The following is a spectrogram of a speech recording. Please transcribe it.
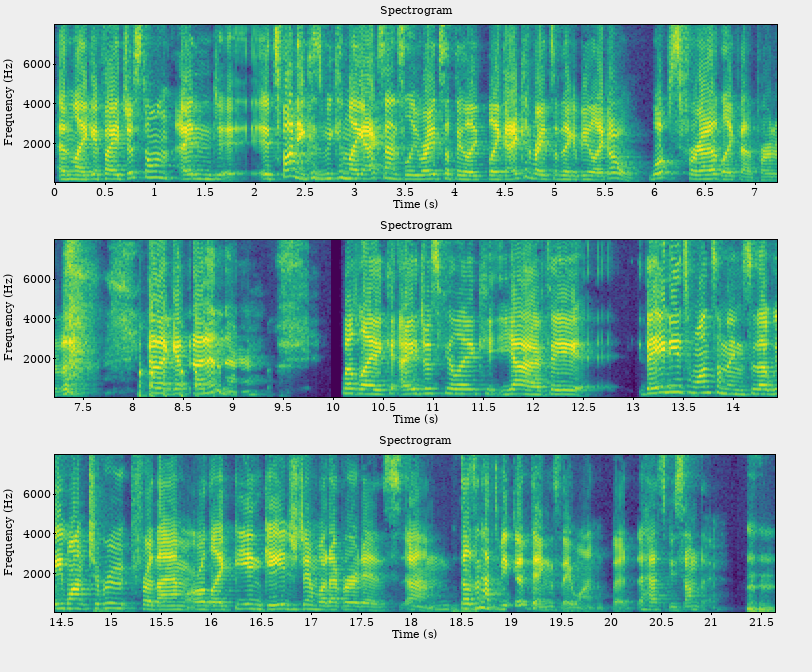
And like if i just don't and it's funny because we can like accidentally write something like like i could write something and be like oh whoops forgot like that part of it. Gotta get that in there. But like i just feel like yeah if they they need to want something so that we want to root for them or like be engaged in whatever it is. Um, mm-hmm. doesn't have to be good things they want, but it has to be something. Mm-hmm.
